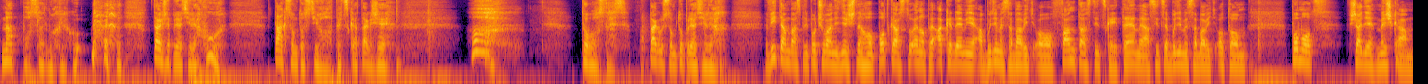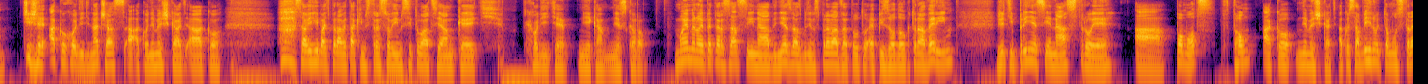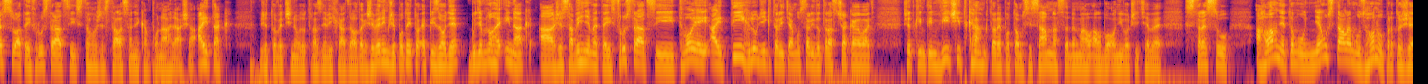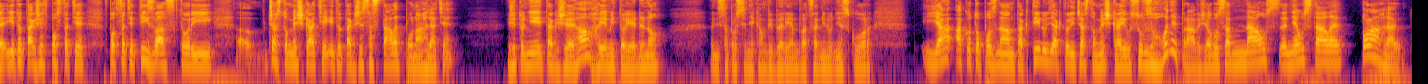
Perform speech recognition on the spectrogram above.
Na poslednú chvíľku. takže priatelia, hú, tak som to stihol, pecka, takže... Oh, to bol stres. Tak už som tu, priatelia. Vítam vás pri počúvaní dnešného podcastu NLP Akadémie a budeme sa baviť o fantastickej téme a síce budeme sa baviť o tom pomoc všade meškám. Čiže ako chodiť na čas a ako nemeškať a ako sa vyhýbať práve takým stresovým situáciám, keď chodíte niekam neskoro. Moje meno je Peter Sasín a dnes vás budem sprevádzať touto epizódou, ktorá verím, že ti prinesie nástroje a pomoc v tom, ako nemeškať, ako sa vyhnúť tomu stresu a tej frustrácii z toho, že stále sa niekam ponáhľaš. A aj tak že to väčšinou doteraz nevychádzalo. Takže verím, že po tejto epizóde bude mnohé inak a že sa vyhneme tej frustrácii tvojej aj tých ľudí, ktorí ťa museli doteraz čakávať, všetkým tým výčitkám, ktoré potom si sám na sebe mal alebo oni voči tebe stresu a hlavne tomu neustálemu zhonu, pretože je to tak, že v podstate, v podstate tí z vás, ktorí e, často meškáte, je to tak, že sa stále ponáhľate, že to nie je tak, že oh, je mi to jedno, sa proste niekam vyberiem 20 minút neskôr. Ja ako to poznám, tak tí ľudia, ktorí často meškajú, sú v zhone práve, že, lebo sa naus, neustále ponáhľajú.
